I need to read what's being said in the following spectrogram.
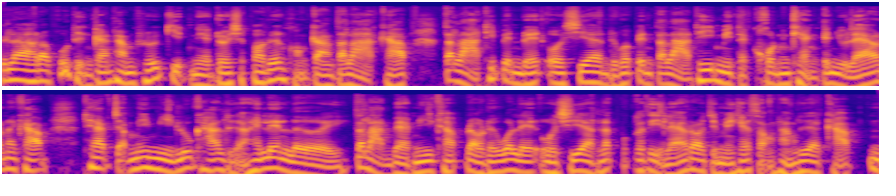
เวลาเราพูดถึงการทำธุรกิจเนี่ยโดยเฉพาะเรื่องของการตลาดครับ ตลาดที่เป็น red ocean หรือว่าเป็นตลาดที่มีแต่คนแข่งกันอยู่แล้วนะครับ แทบจะไม่มีลูกค้าเหลือให้เล่นเลย ตลาดแบบนี้ครับ เราเรียกว่า red ocean และปกติแล้วเราจะมีแค่ 2 ทางเลือกครับห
